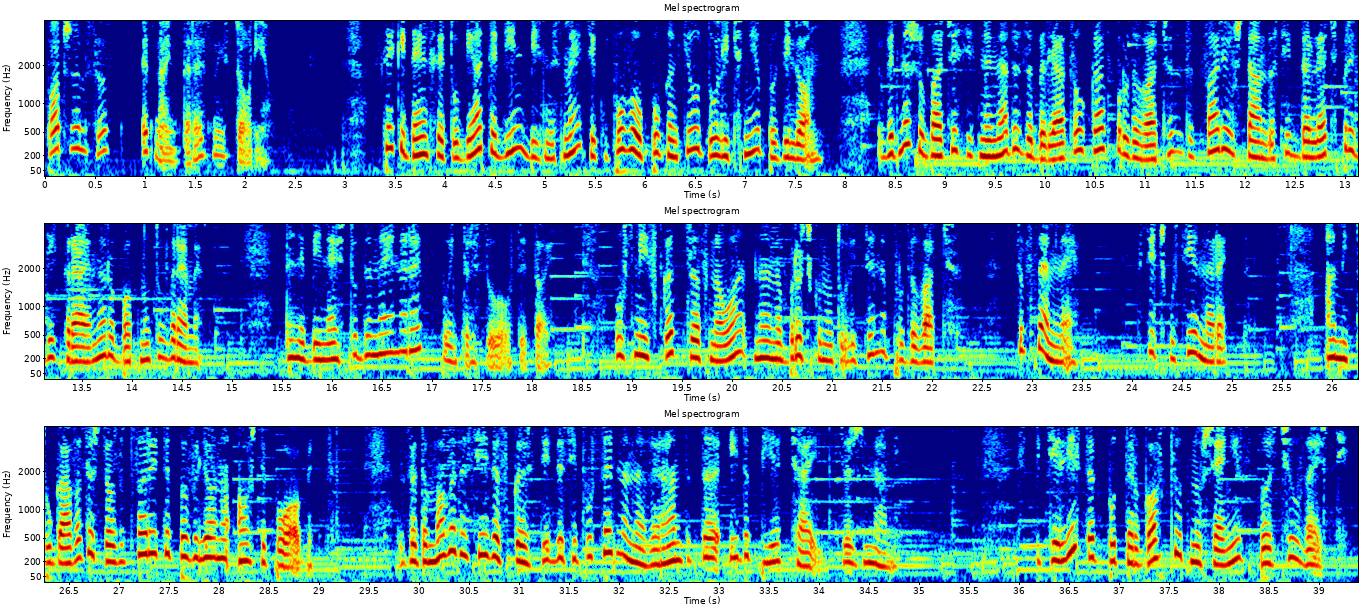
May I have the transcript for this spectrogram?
започнем с една интересна история. Всеки ден след обяд един бизнесмен си купува опуканки от уличния павилион. Веднъж обаче си изненада забелязал как продавачът затваря щанда си далеч преди края на работното време. Да не би нещо да не е наред, поинтересувал се той. Усмивка цъфнала на набръчканото лице на продавача. Съвсем не. Всичко си е наред. Ами тогава защо затваряте павилиона още по обед? За да мога да си ида вкъщи, да си поседна на верандата и да пия чай с жена ми. Специалистът по търговски отношения спърчил вещи.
